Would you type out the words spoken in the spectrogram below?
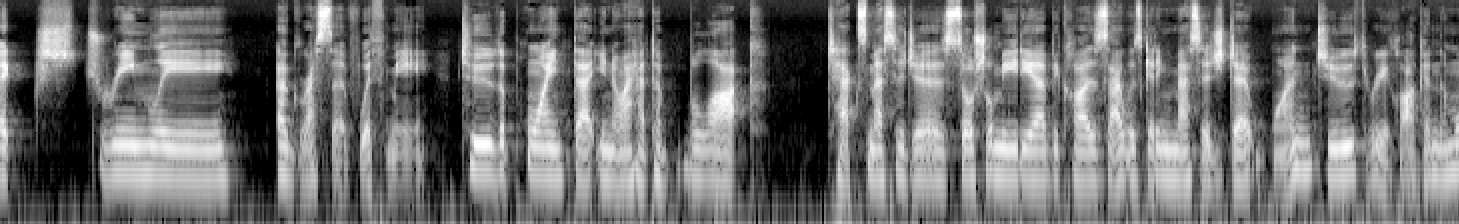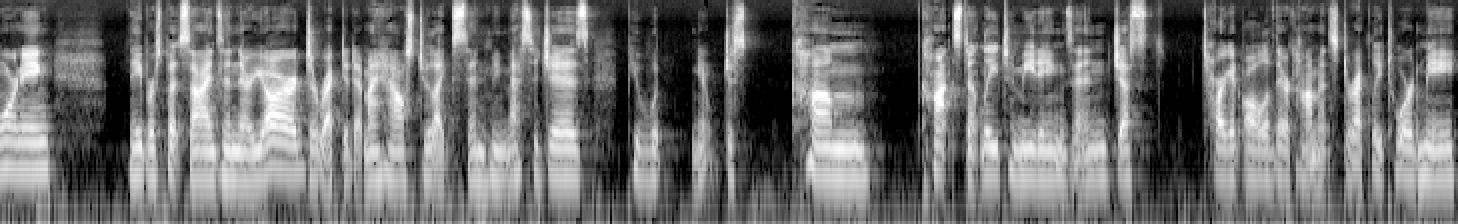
extremely aggressive with me to the point that, you know, I had to block text messages, social media, because I was getting messaged at one, two, three o'clock in the morning. Neighbors put signs in their yard directed at my house to like send me messages. People would, you know, just come constantly to meetings and just target all of their comments directly toward me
